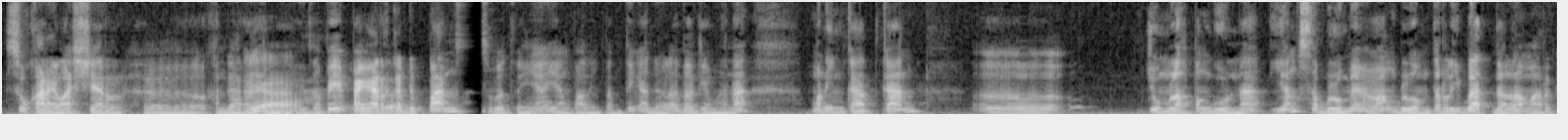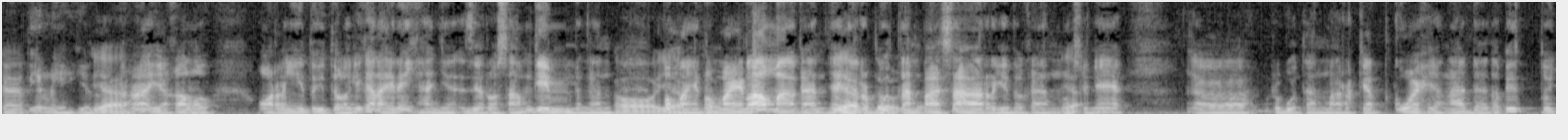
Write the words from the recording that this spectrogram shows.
sukarela share uh, kendaraan. Yeah, gitu. Tapi PR ke depan sebetulnya yang paling penting adalah bagaimana meningkatkan uh, jumlah pengguna yang sebelumnya memang belum terlibat dalam market ini gitu. Yeah. Karena ya kalau yeah. orang itu itu lagi kan akhirnya hanya zero sum game dengan oh, iya, pemain-pemain yeah, lama kan, hanya yeah, rebutan betul. pasar gitu kan. Iya. Maksudnya uh, rebutan market kue yang ada. Tapi tu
